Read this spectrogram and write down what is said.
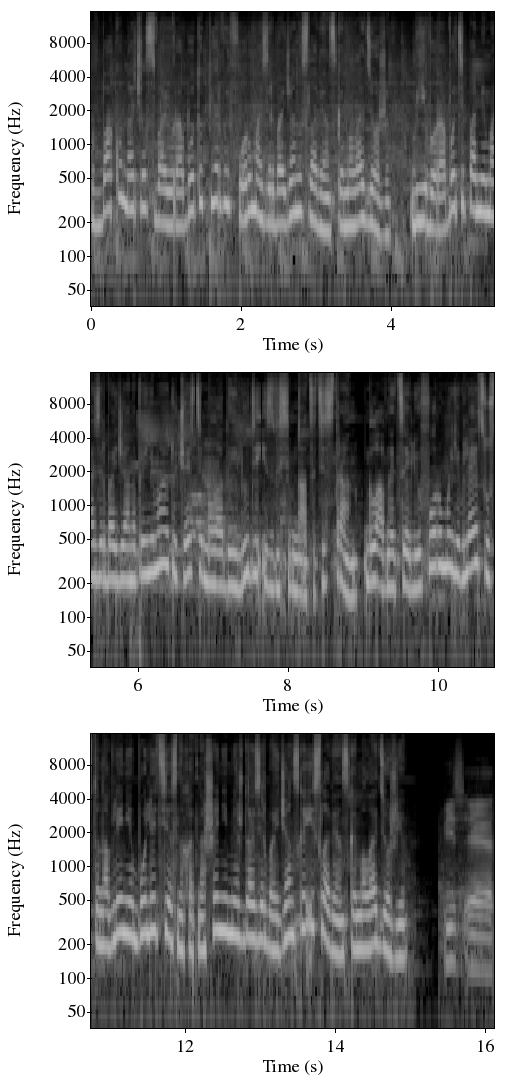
В Баку начал свою работу первый форум азербайджано-славянской молодежи. В его работе помимо Азербайджана принимают участие молодые люди из 18 стран. Главной целью форума является установление более тесных отношений между азербайджанской и славянской молодежью. E,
